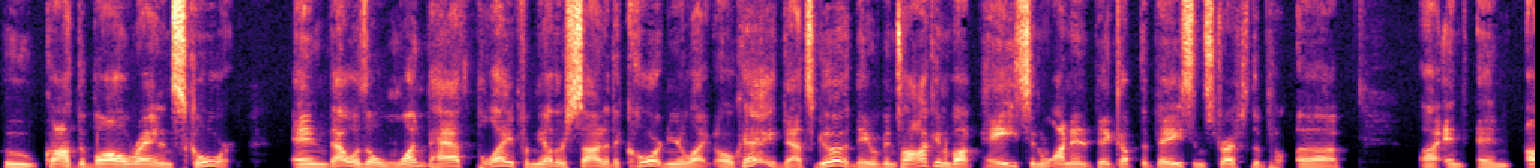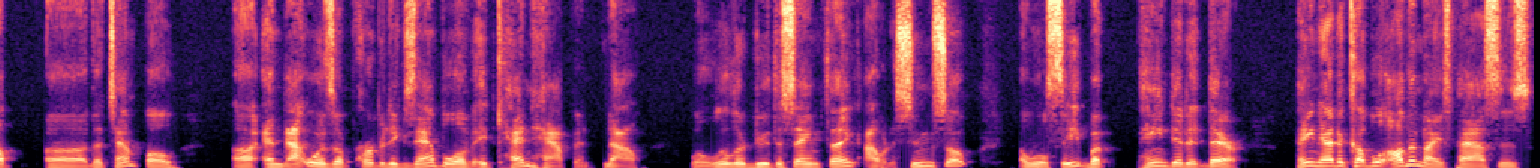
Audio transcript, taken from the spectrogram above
who caught the ball, ran and scored. And that was a one path play from the other side of the court. And you're like, okay, that's good. They've been talking about pace and wanting to pick up the pace and stretch the uh, uh and and up uh the tempo. Uh, and that was a perfect example of it can happen. Now, will Lillard do the same thing? I would assume so. Uh, we'll see. But Payne did it there. Payne had a couple other nice passes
